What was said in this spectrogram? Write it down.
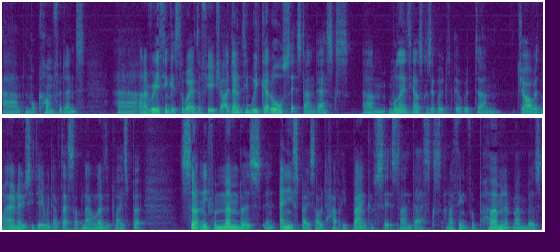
um, and more confident. Uh, and I really think it's the way of the future. I don't think we'd get all sit-stand desks um, more than anything else because it would it would um, jar with my own OCD. and We'd have desks up and down all over the place. But certainly for members in any space, I would have a bank of sit-stand desks. And I think for permanent members,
